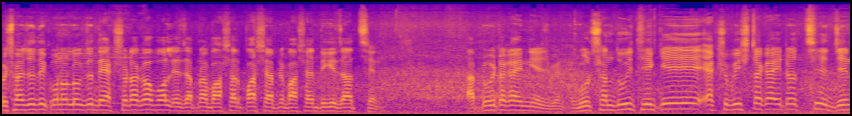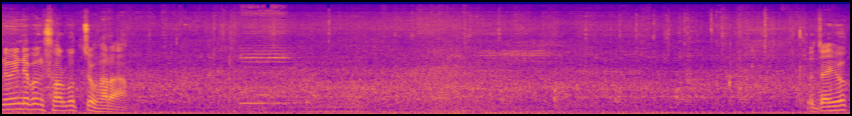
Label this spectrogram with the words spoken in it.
ওই সময় যদি কোনো লোক যদি একশো টাকাও বলে যে আপনার বাসার পাশে আপনি বাসার দিকে যাচ্ছেন, আপনি ওই টাকায় নিয়ে আসবেন। গুলশান দুই থেকে একশো বিশ টাকা, এটা হচ্ছে জেনুইন এবং সর্বোচ্চ ভাড়া। তো যাই হোক,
